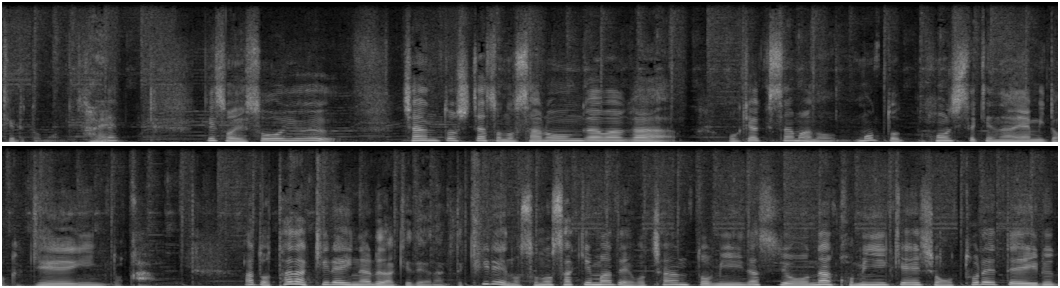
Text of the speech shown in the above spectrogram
けると思うんですよね。はいですのでそういうちゃんとしたそのサロン側がお客様のもっと本質的な悩みとか原因とかあとただ綺麗になるだけではなくて綺麗のその先までをちゃんと見出すようなコミュニケーションを取れている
